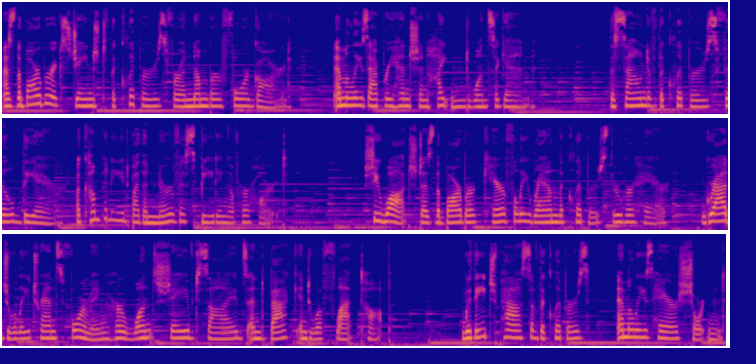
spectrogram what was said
As the barber exchanged the clippers for a number four guard, Emily's apprehension heightened once again. The sound of the clippers filled the air, accompanied by the nervous beating of her heart. She watched as the barber carefully ran the clippers through her hair, gradually transforming her once shaved sides and back into a flat top. With each pass of the clippers, Emily's hair shortened,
